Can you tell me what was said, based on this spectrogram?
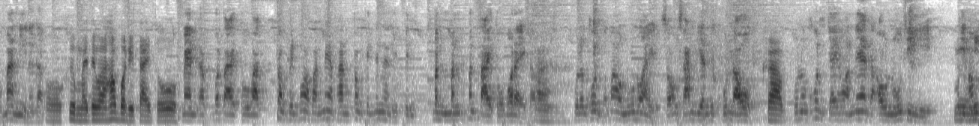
ประมาณนี้นะครับอ๋อคือหมายถึงว่าเฮาบ่ได้ตายโตวแม่นครับว่าตายตัวว่าต้องเป็นพ่อพันธุ์แม่พันธุ์ต้องเป็นยังไงนี่เป็นมันมันมันตายตัวบ่ได้ครับอ่าผู้ลางคนก็มาเอาหนูน้อยสองสามเดือนไปคุ้นเอาครับ ผู้ลางคนใจอ่อนแน่ก็เอาหนูที่มันที่เขามี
